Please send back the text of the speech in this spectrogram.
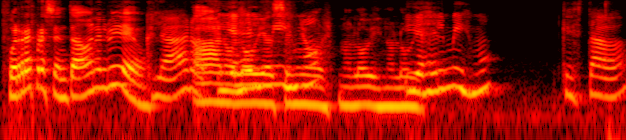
¿fue representado en el video? Claro, Ah, no lo vi al señor, no lo vi, no lo vi. Y es el mismo que estaba.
